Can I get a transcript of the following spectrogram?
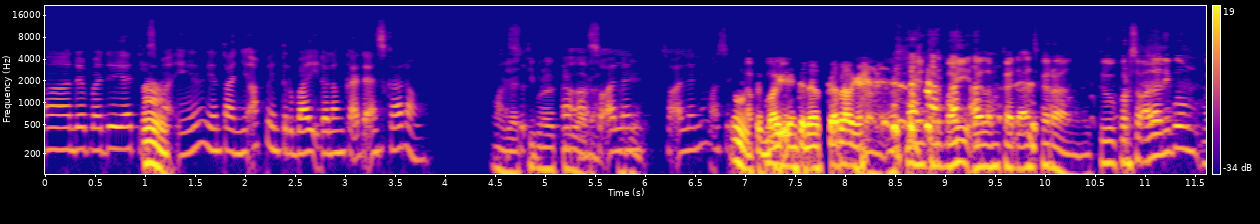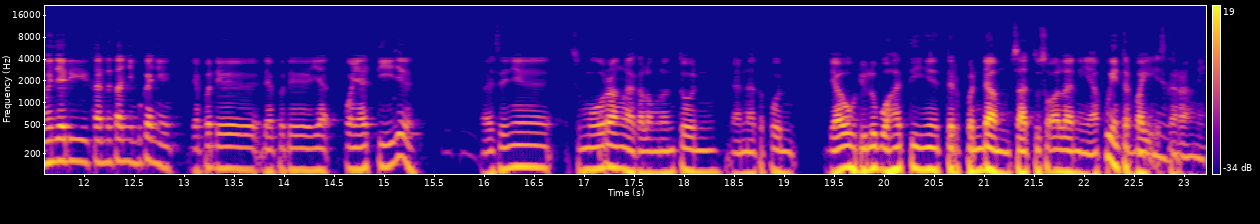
Uh, daripada Yati Hmm. Ismail yang tanya apa yang terbaik dalam keadaan sekarang? Oh, Yati pun dah Ah, keluar ah, dah. soalan Okay. soalan ni maksudnya Oh, Apa terbaik yang- keadaan sekarang kan. Ah, apa yang terbaik dalam keadaan sekarang? Itu persoalan ni pun menjadi tanda tanya bukannya daripada daripada ya, Puan Yati je. Rasanya semua orang lah kalau menonton dan ataupun jauh di lubuk hatinya terpendam satu soalan ni. Apa yang terbaik Hmm. sekarang ni?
